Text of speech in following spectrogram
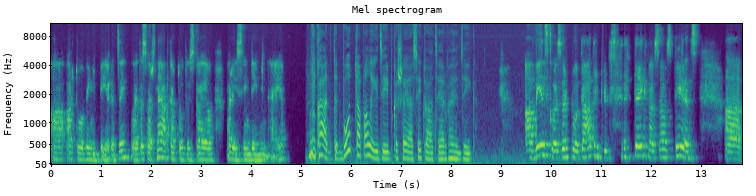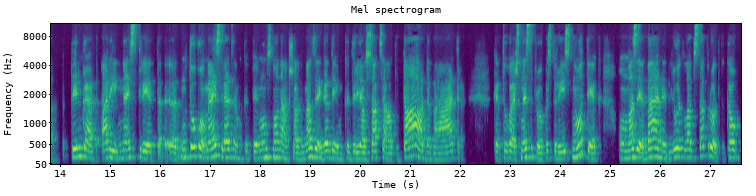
ar to viņa pieredzi, lai tas vairs neatkārtotos, kā jau arī Sindija minēja. Kāda tad būtu tā palīdzība, kas šajā situācijā ir vajadzīga? Viens, ko es varbūt ātri gribu teikt no savas pieredzes, pirmkārt, arī neskriet nu, to, ko mēs redzam, kad pie mums nonāk šādi mazie gadījumi, kad ir jau sacelta tāda vētra, ka tu vairs nesaproti, kas tur īsti notiek. Un mazie bērni ļoti labi saprot, ka kaut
